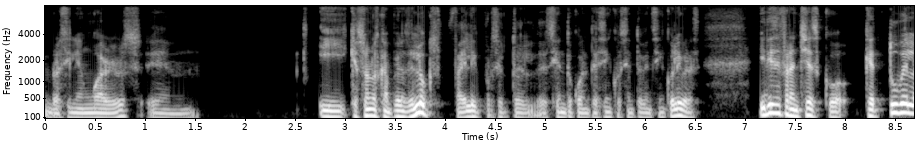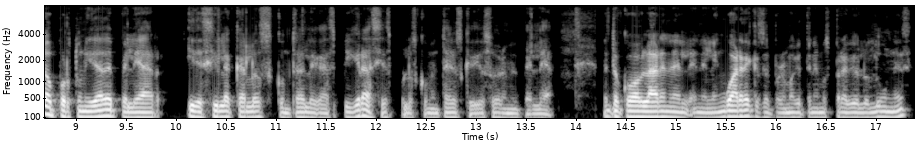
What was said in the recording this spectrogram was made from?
Brazilian Warriors, em, y que son los campeones de Lux, League, por cierto, de 145 125 libras. Y dice Francesco que tuve la oportunidad de pelear y decirle a Carlos Contreras Legaspi gracias por los comentarios que dio sobre mi pelea. Me tocó hablar en el, en el Enguardia, que es el programa que tenemos previo los lunes,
